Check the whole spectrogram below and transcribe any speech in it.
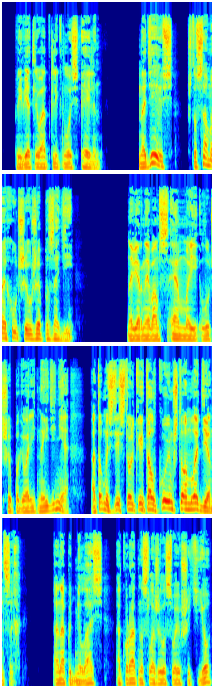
— приветливо откликнулась Эллен. «Надеюсь, что самое худшее уже позади. Наверное, вам с Эммой лучше поговорить наедине, а то мы здесь только и толкуем, что о младенцах». Она поднялась, аккуратно сложила свое шитье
